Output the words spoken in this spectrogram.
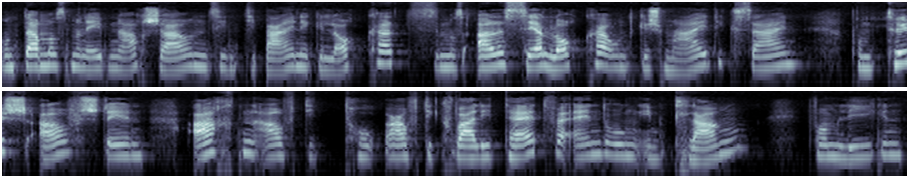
Und da muss man eben auch schauen, sind die Beine gelockert. Es muss alles sehr locker und geschmeidig sein. Vom Tisch aufstehen, achten auf die, auf die Qualitätveränderung im Klang vom Liegen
